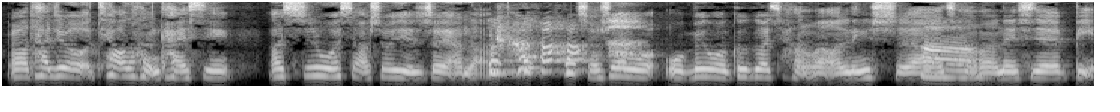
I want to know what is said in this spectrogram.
然后他就跳的很开心。然后其实我小时候也是这样的，小时候我我被我哥哥抢了零食啊，嗯抢了那些饼，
